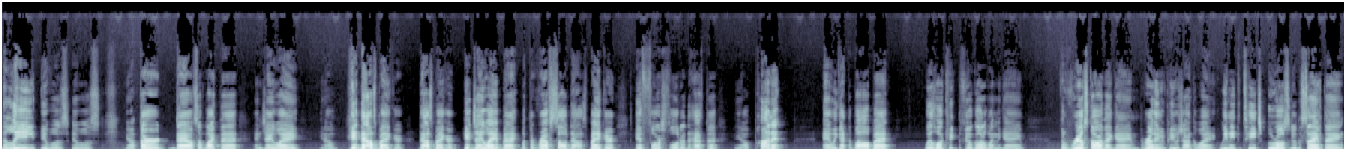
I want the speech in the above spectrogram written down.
the lead. It was it was you know third down something like that, and Jay Wade you know hit Dallas Baker. Dallas Baker hit Jay Wade back, but the ref saw Dallas Baker. It forced Florida to have to you know punt it, and we got the ball back. Wilhoit kicked the field goal to win the game. The real star of that game, the real MVP was Jonathan Wade. We need to teach Uros to do the same thing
